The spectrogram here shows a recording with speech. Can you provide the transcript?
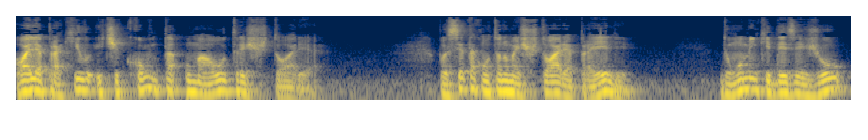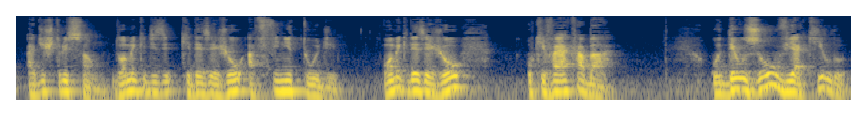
olha para aquilo e te conta uma outra história. Você está contando uma história para ele do homem que desejou a destruição, do homem que, que desejou a finitude, o homem que desejou o que vai acabar. O Deus ouve aquilo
